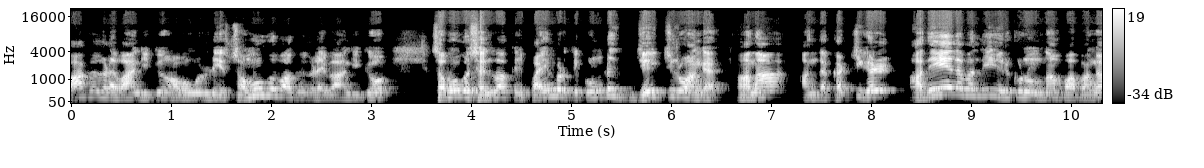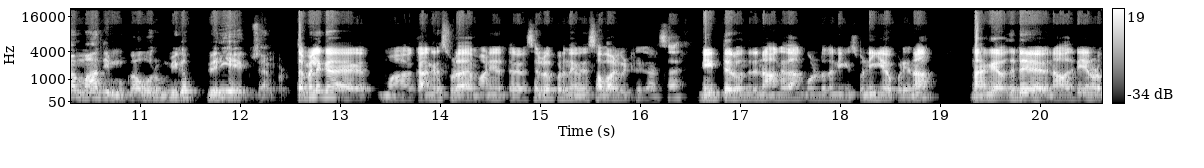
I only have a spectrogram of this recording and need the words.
வாக்குகளை வாங்கிக்கும் அவங்களுடைய சமூக வாக்குகளை வாங்கிக்கும் சமூக செல்வாக்கை பயன்படுத்தி கொண்டு ஜெயிச்சிருவாங்க. ஆனால் அந்த கட்சிகள் அதே லெவல்லையும் இருக்கணும்னு தான் பார்ப்பாங்க. மதிமுக. ஒரு மிகப்பெரிய எக்ஸாம்பிள் தமிழக காங்கிரஸோட மாநில தலைவர் செல்வப்பிறந்தை வந்து சவால் விட்டுருக்காரு சார். நீட் தேர்வு வந்துட்டு நாங்க தான் கொண்டு வந்து நீங்க சொன்னீங்க அப்படின்னா நாங்க வந்துட்டு நான் வந்துட்டு என்னோட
